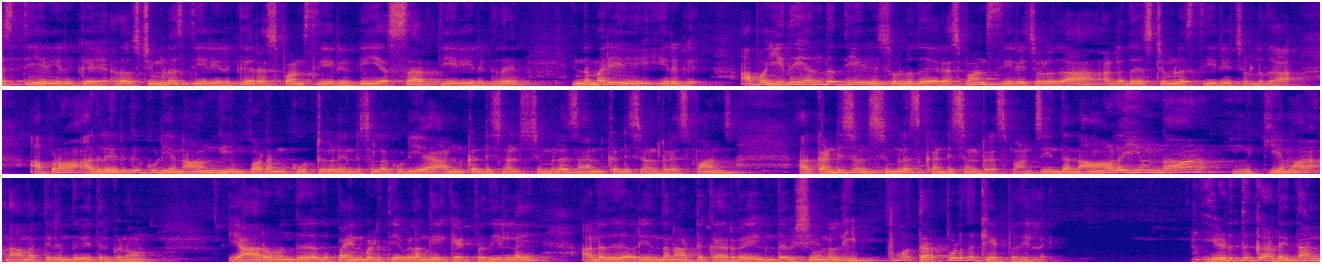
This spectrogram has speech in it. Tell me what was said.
எஸ் தியரி இருக்குது அதாவது ஸ்டிமுலஸ் தியரி இருக்குது ரெஸ்பான்ஸ் தியரி இருக்குது எஸ்ஆர் தியரி இருக்குது. இந்த மாதிரி இருக்குது அப்போ இது எந்த தியரியை சொல்லுது? ரெஸ்பான்ஸ் தியரியை சொல்லுதா? அல்லது ஸ்டிம்லஸ் தியரியை சொல்லுதா? அப்புறம் அதில் இருக்கக்கூடிய நான்கு இம்பார்ட்டன்ட் கூற்றுகள் என்று சொல்லக்கூடிய unconditional stimulus unconditional response conditional stimulus conditional response இந்த நாளையும் தான் முக்கியமாக நாம் தெரிந்து வைத்திருக்கணும். யாரும் வந்து அதை பயன்படுத்திய விலங்கை கேட்பது இல்லை அல்லது அவர் எந்த நாட்டுக்காரர் இந்த விஷயங்கள் இப்போ தற்பொழுது கேட்பதில்லை. எடுத்துக்காட்டை தான்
